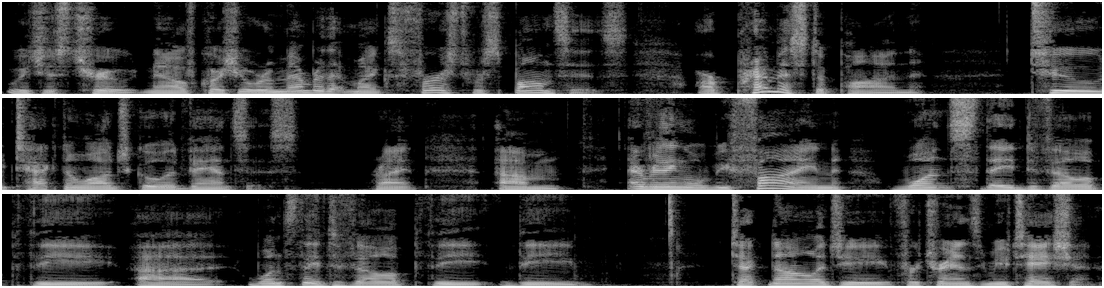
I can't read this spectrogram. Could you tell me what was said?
which is true. Now, of course, you'll remember that Mike's first responses are premised upon two technological advances right? Um, everything will be fine once they develop the uh, once they develop the the technology for transmutation,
